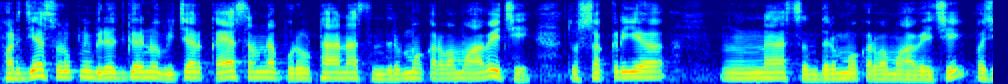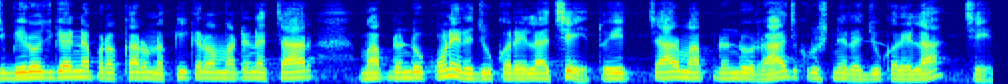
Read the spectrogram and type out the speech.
ફરજિયાત સ્વરૂપની બેરોજગારીનો વિચાર કયા શ્રમના પુરવઠાના સંદર્ભમાં કરવામાં આવે છે? તો સક્રિય ના સંદર્ભમાં કરવામાં આવે છે. પછી બેરોજગારીના પ્રકારો નક્કી કરવા માટેના ચાર માપદંડો કોણે રજૂ કરેલા છે? તો એ ચાર માપદંડો રાજકૃષ્ણે રજૂ કરેલા છે.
